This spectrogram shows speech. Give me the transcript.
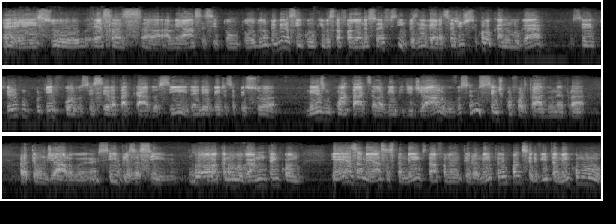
É, isso, essas a, ameaças, esse tom todo, no primeiro assim, com o que você está falando, é, é simples, né, Vera? Se a gente se colocar no lugar, você, seja por quem for, você ser atacado assim, daí de repente essa pessoa, mesmo com ataques, ela vem pedir diálogo, você não se sente confortável, né, para ter um diálogo. É simples assim. Você coloca no lugar, não tem como. E aí as ameaças também, que estava falando anteriormente, também pode servir também como,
